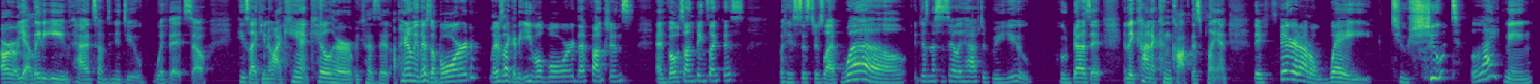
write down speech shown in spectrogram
or yeah, Lady Eve had something to do with it. So he's like, you know, I can't kill her because there, apparently there's a board. There's like an evil board that functions and votes on things like this. But his sister's like, well, it doesn't necessarily have to be you who does it. And they kind of concoct this plan. They figured out a way to shoot lightning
